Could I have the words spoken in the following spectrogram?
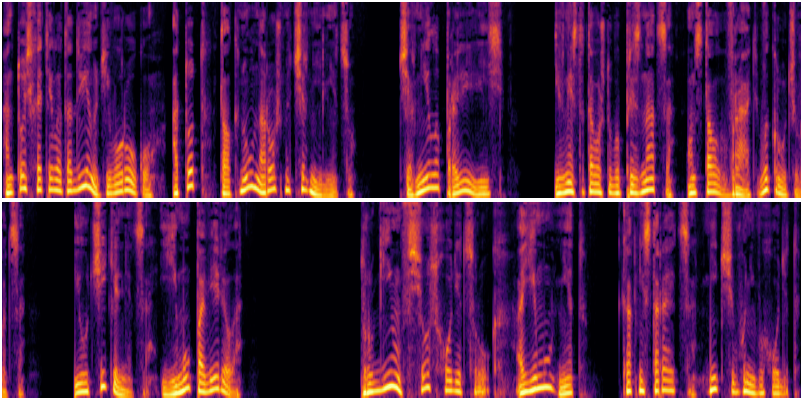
Антось хотел отодвинуть его руку, а тот толкнул нарочно чернильницу. Чернила пролились. И вместо того, чтобы признаться, он стал врать, выкручиваться. И учительница ему поверила. Другим все сходит с рук, а ему нет. Как ни старается, ничего не выходит.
